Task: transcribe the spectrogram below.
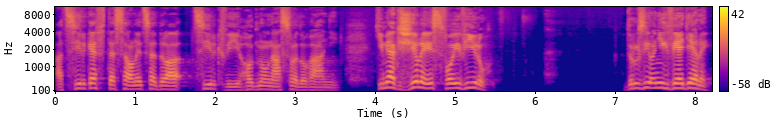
A církev v Tesalonice byla církví hodnou následování. Tím, jak žili svoji víru. Druzí o nich věděli.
